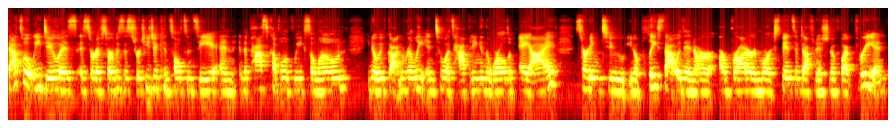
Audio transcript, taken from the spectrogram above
that's what we do is, is sort of serve as a strategic consultancy. And in the past couple of weeks alone you know we've gotten really into what's happening in the world of ai starting to you know place that within our our broader and more expansive definition of web3 and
